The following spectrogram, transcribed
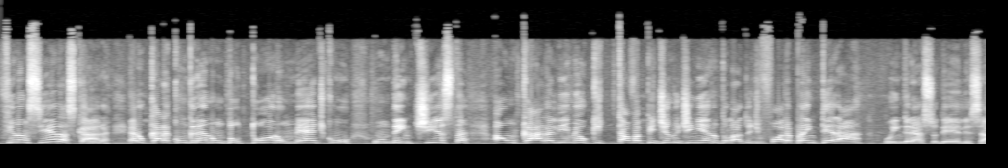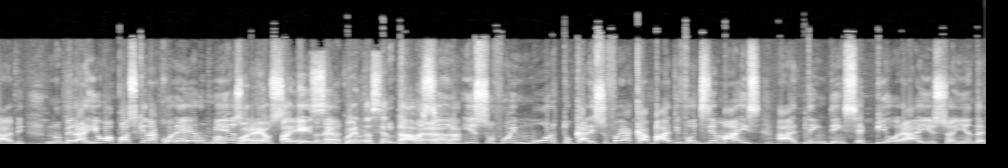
financeiras, cara. Era o cara com grana, um doutor, um médico, um, um dentista, a um cara ali, meu, que tava pedindo dinheiro do lado de fora pra inteirar o ingresso dele, sabe? No Beira Rio, aposto que na Coreia era o mesmo Coreia eu paguei conceito, né? 50 centavos Então, assim, isso foi morto, cara. Isso foi acabado. E vou dizer mais: a tendência é piorar isso ainda.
